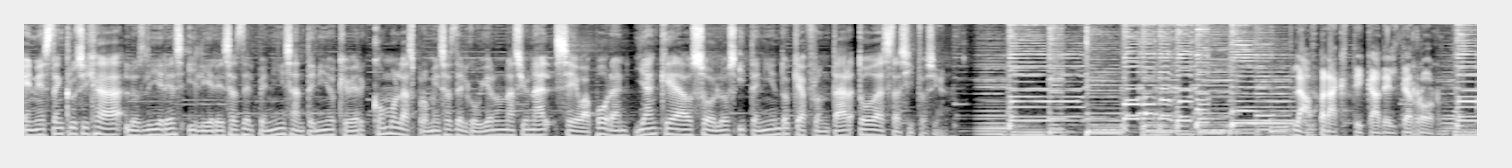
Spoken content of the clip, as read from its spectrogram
En esta encrucijada, los líderes y lideresas del PENIS han tenido que ver cómo las promesas del gobierno nacional se evaporan y han quedado solos y teniendo que afrontar toda esta situación. La práctica del terror.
